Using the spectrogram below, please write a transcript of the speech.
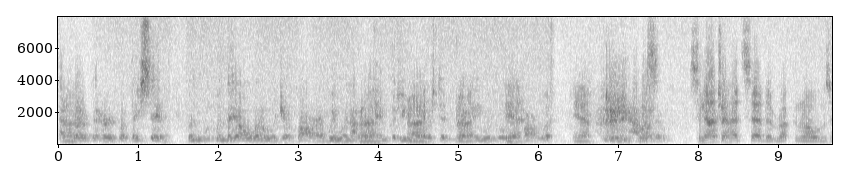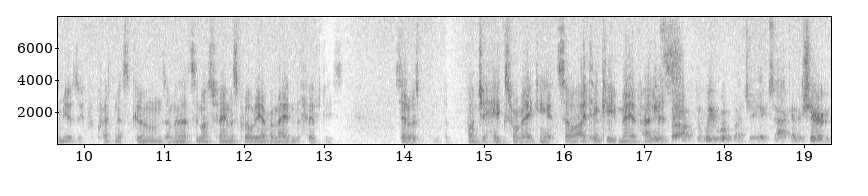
I'd Right. love to have heard what they said when when they all went over to a bar and we were not with him because he Right. Didn't drink. Right. He wouldn't go to Yeah. the bar with him. Yeah. I Was- wonder. Sinatra had said that rock and roll was a music for cretinous goons. I mean, that's the most famous quote he ever made in the 50s. Said it was a bunch of hicks were making it. So I think he may have had He his, thought that we were a bunch of hicks. I can assure you.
